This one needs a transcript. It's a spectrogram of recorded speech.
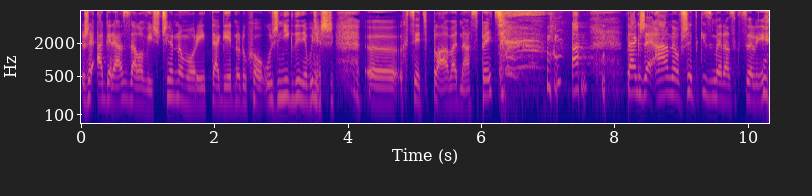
že ak raz zalovíš v Černomori, tak jednoducho už nikdy nebudeš uh, chcieť plávať naspäť. Takže áno, všetky sme raz chceli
